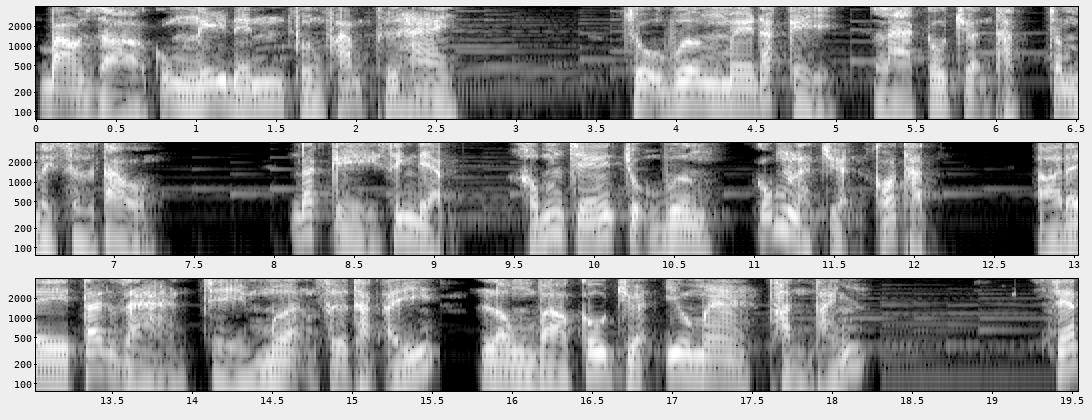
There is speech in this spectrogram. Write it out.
bao giờ cũng nghĩ đến phương pháp thứ hai trụ vương mê đắc kỷ là câu chuyện thật trong lịch sử tàu. Đắc kỷ xinh đẹp, khống chế trụ vương cũng là chuyện có thật. Ở đây tác giả chỉ mượn sự thật ấy lồng vào câu chuyện yêu ma thần thánh. Xét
